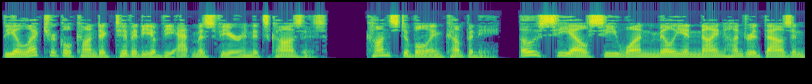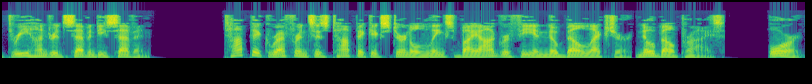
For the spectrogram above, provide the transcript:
The Electrical Conductivity of the Atmosphere and Its Causes. Constable and Company. OCLC 1900377. Topic references Topic External links Biography and Nobel Lecture Nobel Prize. Org.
